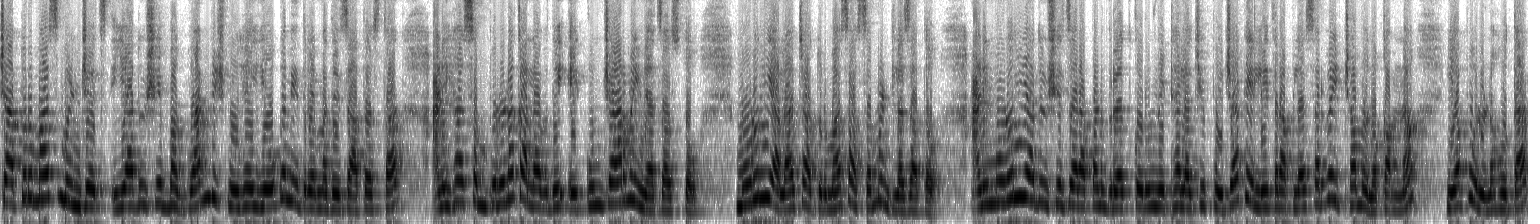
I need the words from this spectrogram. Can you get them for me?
चातुर्मास म्हणजेच या दिवशी भगवान विष्णू हे योग निद्रेमध्ये जात असतात आणि हा संपूर्ण कालावधी एकूण चार महिन्याचा असतो. म्हणून याला चातुर्मास असं म्हटलं जातं. आणि म्हणून या दिवशी जर आपण व्रत करून विठ्ठलाची पूजा केली तर आपल्या सर्व इच्छा मनोकामना या पूर्ण होतात.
